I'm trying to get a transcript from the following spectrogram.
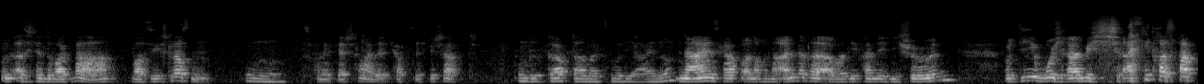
Und als ich dann soweit war, war sie geschlossen. Mhm. Das fand ich sehr schade, ich habe es nicht geschafft. Und es gab damals nur die eine. Nein, es gab auch noch eine andere, aber die fand ich nicht schön. Und die, wo ich rein, mich reingetraut habe,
